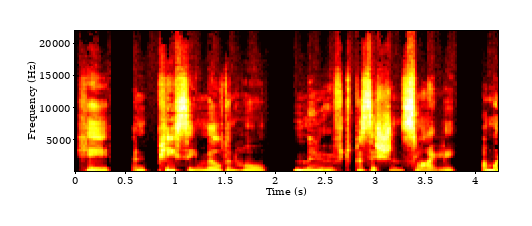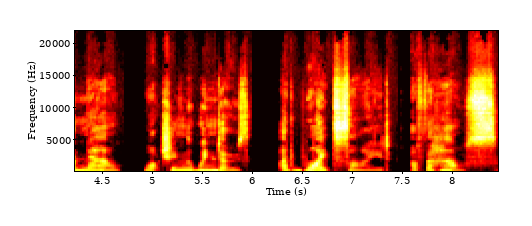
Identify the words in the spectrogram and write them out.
he and PC Mildenhall moved position slightly and were now watching the windows at White side of the house.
